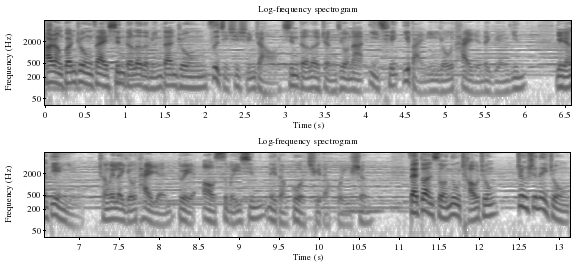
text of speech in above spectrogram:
他让观众在《辛德勒的名单》中自己去寻找辛德勒拯救那一千一百名犹太人的原因。也让电影成为了犹太人对奥斯维辛那段过去的回声。在断锁怒潮中，正是那种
